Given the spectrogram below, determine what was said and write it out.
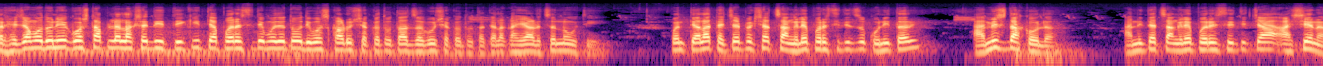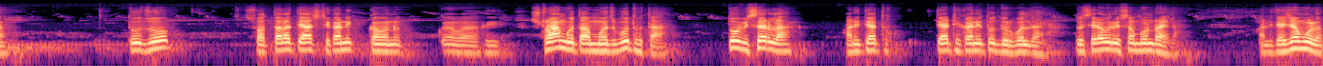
तर ह्याच्यामधून एक गोष्ट आपल्या लक्षात येते की त्या परिस्थितीमध्ये तो दिवस काढू शकत होता जगू शकत होता त्याला काही अडचण नव्हती. पण त्याला त्याच्यापेक्षा चांगल्या परिस्थितीचं कोणीतरी आम्हीच दाखवलं आणि त्या चांगल्या परिस्थितीच्या आशेनं तो जो स्वतःला त्याच ठिकाणी क स्ट्रॉंग होता मजबूत होता तो विसरला आणि त्यात त्या ठिकाणी तो दुर्बल झाला. दुसऱ्यावर विसंबून राहिला. आणि त्याच्यामुळं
